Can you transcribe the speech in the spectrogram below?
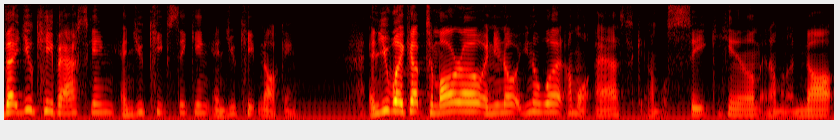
That you keep asking and you keep seeking and you keep knocking. And you wake up tomorrow and you know, you know what? I'm gonna ask and I'm gonna seek him and I'm gonna knock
